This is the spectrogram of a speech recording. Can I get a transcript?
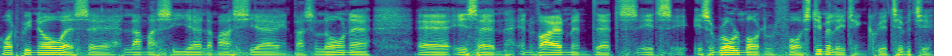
what we know as uh, La Masia, La Masia in Barcelona uh, is an environment that it's is a role model for stimulating creativity.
